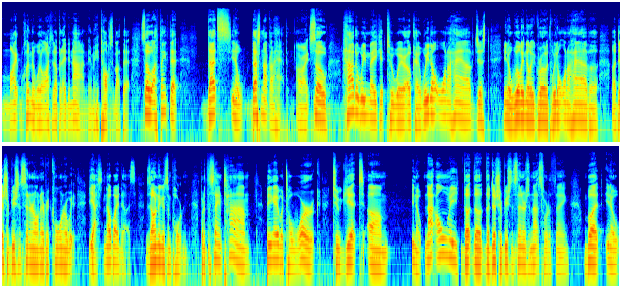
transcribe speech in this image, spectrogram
Mike McLendon would have locked it up in 89. I mean, he talks about that. So I think that that's you know that's not going to happen. All right, so how do we make it to where okay we don't want to have just you know willy-nilly growth we don't want to have a, a distribution center on every corner we, yes nobody does zoning is important but at the same time being able to work to get um, you know not only the, the the distribution centers and that sort of thing but you know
